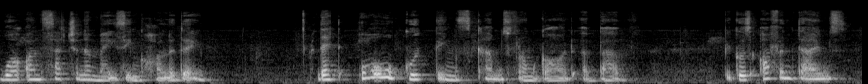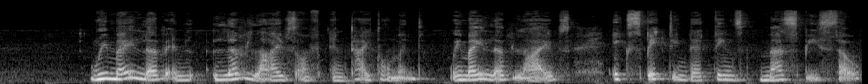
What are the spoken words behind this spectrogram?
were on such an amazing holiday that all good things comes from God above because oftentimes we may live and live lives of entitlement. We may live lives expecting that things must be so.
